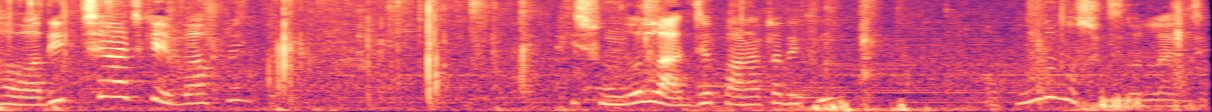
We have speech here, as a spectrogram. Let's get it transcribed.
হাওয়া দিচ্ছে আজকে বাপরে। কি সুন্দর লাগছে পাড়াটা দেখুন। অপূর্ব সুন্দর লাগছে।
